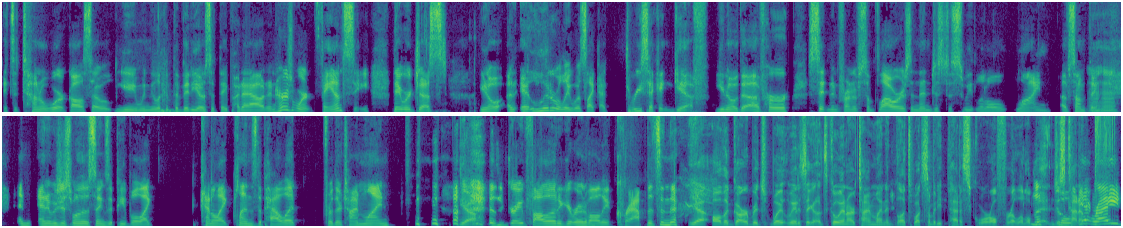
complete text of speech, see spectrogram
it's a ton of work. Also you know, when you look at the videos that they put out and hers weren't fancy they were just you know it- it literally was like a three second gif you know the of her sitting in front of some flowers and then just a sweet little line of something. Mhm. and and it was just one of those things that people like kind of like cleanse the palate for their timeline Yeah, it's a great follow to get rid of all the crap that's in there yeah. All the garbage. Wait, wait a second. Let's go in our timeline and let's watch somebody pet a squirrel for a little Let's bit and just go- kind of yeah, right.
